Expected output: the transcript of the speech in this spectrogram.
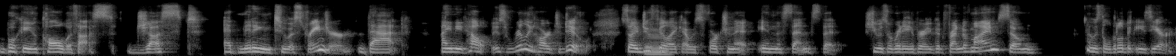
booking a call with us, just admitting to a stranger that I need help is really hard to do. So I do mm. feel like I was fortunate in the sense that she was already a very good friend of mine. So it was a little bit easier.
